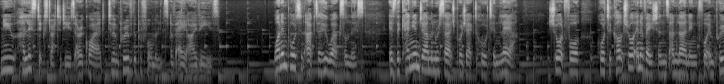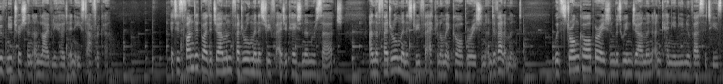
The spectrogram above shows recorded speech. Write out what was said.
new holistic strategies are required to improve the performance of AIVs. One important actor who works on this is the Kenyan German research project HORTINLEA, short for Horticultural Innovations and Learning for Improved Nutrition and Livelihood in East Africa. It is funded by the German Federal Ministry for Education and Research and the Federal Ministry for Economic Cooperation and Development, with strong cooperation between German and Kenyan universities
